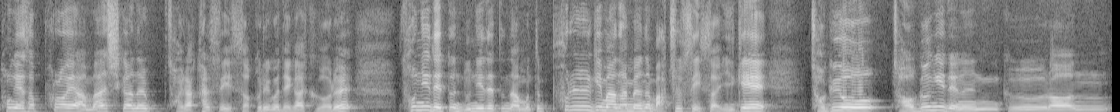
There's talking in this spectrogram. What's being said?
통해서 풀어야만 시간을 절약할 수 있어. 그리고 내가 그거를 손이 됐든 눈이 됐든 아무튼 풀기만 하면은 맞출 수 있어. 이게 적용 적응이 되는 그런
